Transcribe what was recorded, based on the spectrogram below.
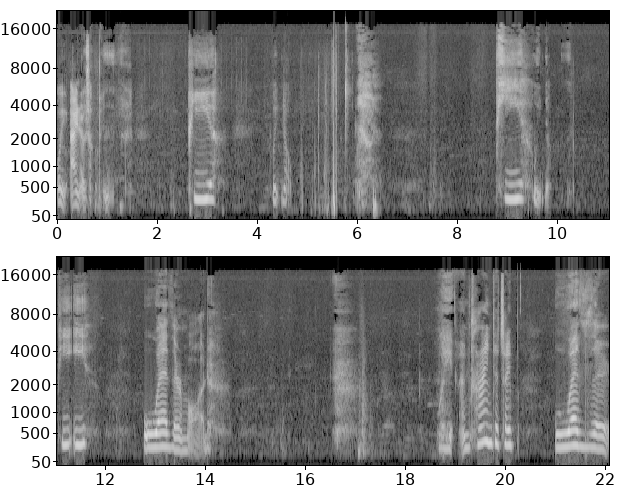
Wait, I know something. P. Wait, no. P. Wait, no. PE weather mod. Wait, I'm trying to type weather.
